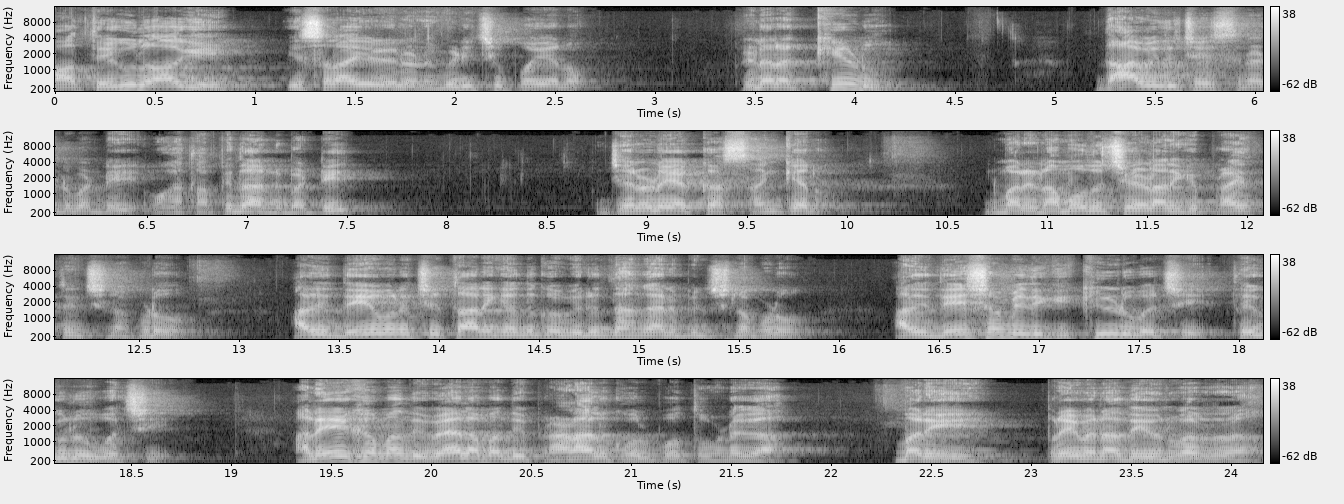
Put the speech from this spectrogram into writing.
ఆ తెగులు ఆగి ఇస్రాయేలులను విడిచిపోయాను. పిల్లల కీడు. దావిదు చేసినటువంటి ఒక తప్పిదాన్ని బట్టి జనుల యొక్క సంఖ్యను మరి నమోదు చేయడానికి ప్రయత్నించినప్పుడు అది దేవుని చిత్తానికి ఎందుకో విరుద్ధంగా అనిపించినప్పుడు అది దేశం మీదకి కీడు వచ్చి తెగులు వచ్చి అనేక మంది వేల మంది ప్రాణాలు కోల్పోతూ ఉండగా మరి ప్రేమన దేవుని వలన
